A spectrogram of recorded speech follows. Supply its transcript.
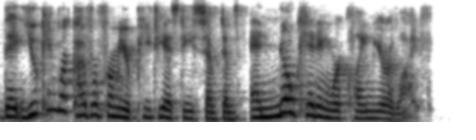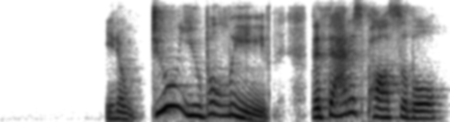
that you can recover from your PTSD symptoms and no kidding, reclaim your life? You know, do you believe that that is possible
